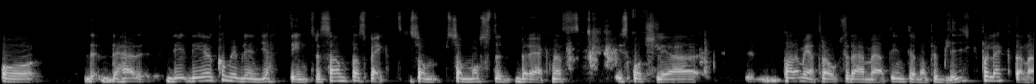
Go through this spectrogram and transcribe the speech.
Och det, här, det, det kommer att bli en jätteintressant aspekt som, som måste beräknas i sportsliga parametrar också det här med att det inte är någon publik på läktarna.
